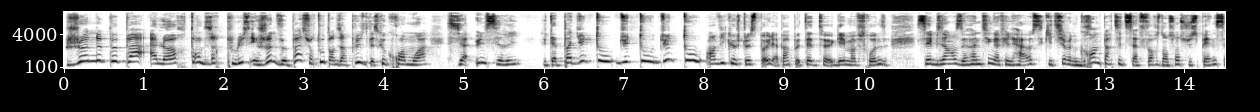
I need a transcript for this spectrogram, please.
Je ne peux pas alors t'en dire plus et je ne veux pas surtout t'en dire plus parce que crois-moi, s'il y a une série t'as pas du tout, du tout, du tout envie que je te spoil, à part peut-être euh, Game of Thrones, c'est bien The Hunting of Hill House qui tire une grande partie de sa force dans son suspense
